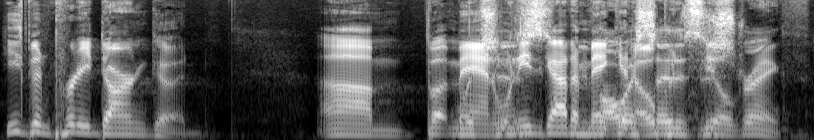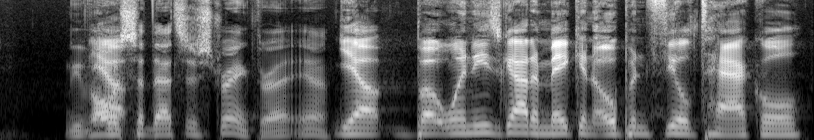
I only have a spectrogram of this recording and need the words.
he's been pretty darn good. Um, but man, is, when he's got to make an open field strength, we've yep. always said that's his strength, right? Yeah. Yeah, but when he's got to make an open field tackle,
